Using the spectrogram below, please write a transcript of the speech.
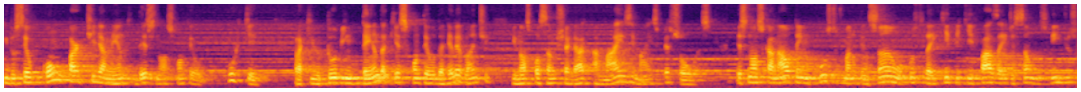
e do seu compartilhamento desse nosso conteúdo. Por quê? Para que o YouTube entenda que esse conteúdo é relevante e nós possamos chegar a mais e mais pessoas. Esse nosso canal tem um custo de manutenção, o custo da equipe que faz a edição dos vídeos,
